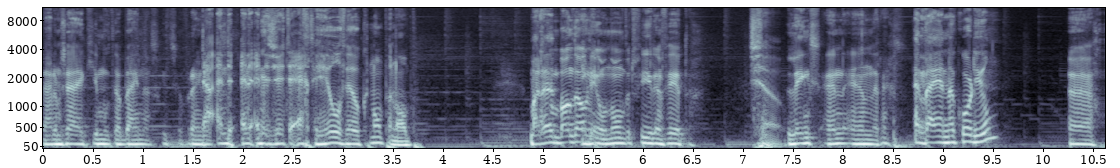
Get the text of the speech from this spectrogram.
Daarom zei ik, je moet daar bijna schizofreen Ja, en, en, en er zitten echt heel veel knoppen op. Maar een bandoneon, 144. Zo. Links en, en rechts. En bij een accordeon? Eh, God,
